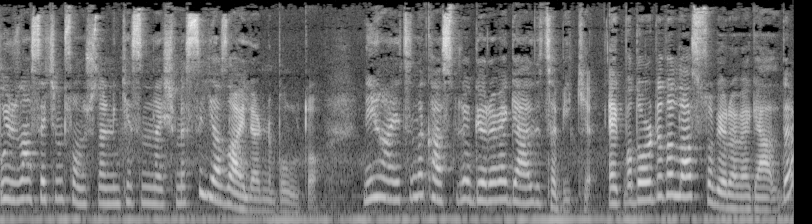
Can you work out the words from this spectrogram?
Bu yüzden seçim sonuçlarının kesinleşmesi yaz aylarını buldu. Nihayetinde Castillo göreve geldi tabii ki. Ekvador'da da Lasso göreve geldi.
